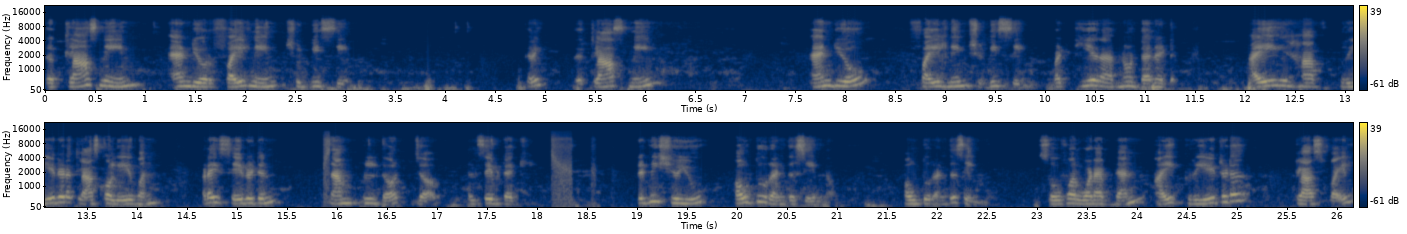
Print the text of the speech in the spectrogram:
the class name and your file name should be same. Correct? The class name and your file name should be same. But here I have not done it. I have created a class called A1, but I saved it in sample.java. I'll save it again. Let me show you how to run the same now. How to run the same. So for what I've done, I created a class file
